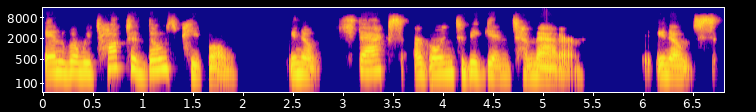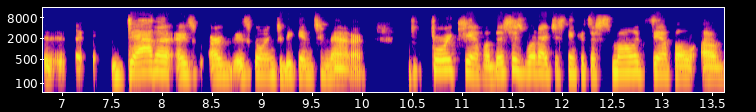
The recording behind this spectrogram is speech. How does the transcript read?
And when we talk to those people, you know, facts are going to begin to matter. You know, uh, data is, are, is going to begin to matter for example, this is what I just think is a small example of,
